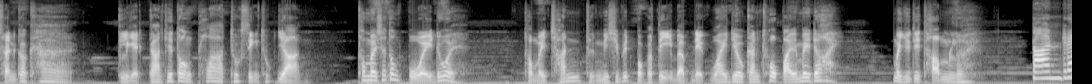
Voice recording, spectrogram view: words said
ฉันก็แค่ เกลียดการที่ต้องพลาดทุกสิ่งทุกอย่าง ทำไมฉันต้องป่วยด้วย ทำไมฉันถึงมีชีวิตปกติแบบเด็กวัยเดียวกันทั่วไปไม่ได้ ไม่ยุติธรรมเลย ตอนแร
